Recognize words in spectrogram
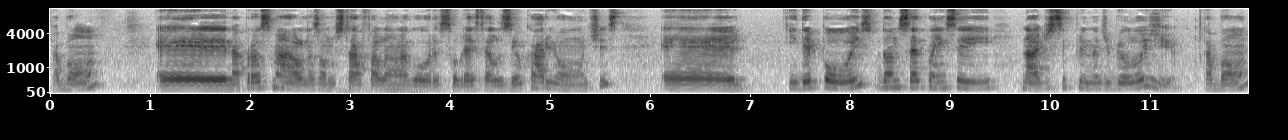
tá bom? É, na próxima aula, nós vamos estar falando agora sobre as células eucariontes é, e depois dando sequência aí na disciplina de biologia, tá bom?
